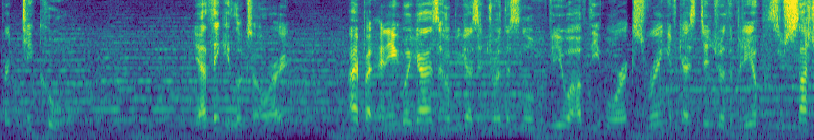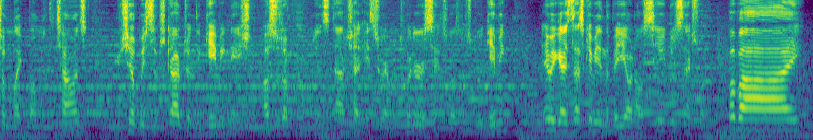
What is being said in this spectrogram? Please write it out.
Pretty cool. Yeah, I think he looks alright. Alright, but anyway guys, I hope you guys enjoyed this little review of the Oryx Ring. If you guys did enjoy the video, please do slash the like button with the challenge. You should be subscribed to the Gaming Nation. Also, don't forget me on Snapchat, Instagram, and Twitter, 6 underscore gaming. Anyway guys, that's going to be in the video, and I'll see you in the next one. Bye-bye!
